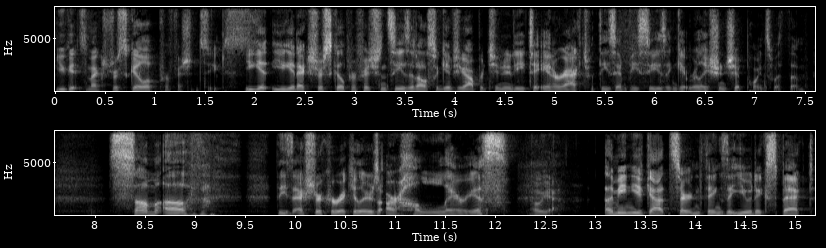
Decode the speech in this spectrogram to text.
you get some extra skill of proficiencies You get you get extra skill proficiencies. It also gives you opportunity to interact with these NPCs and get relationship points with them. Some of these extracurriculars are hilarious. oh yeah I mean, you've got certain things that you would expect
